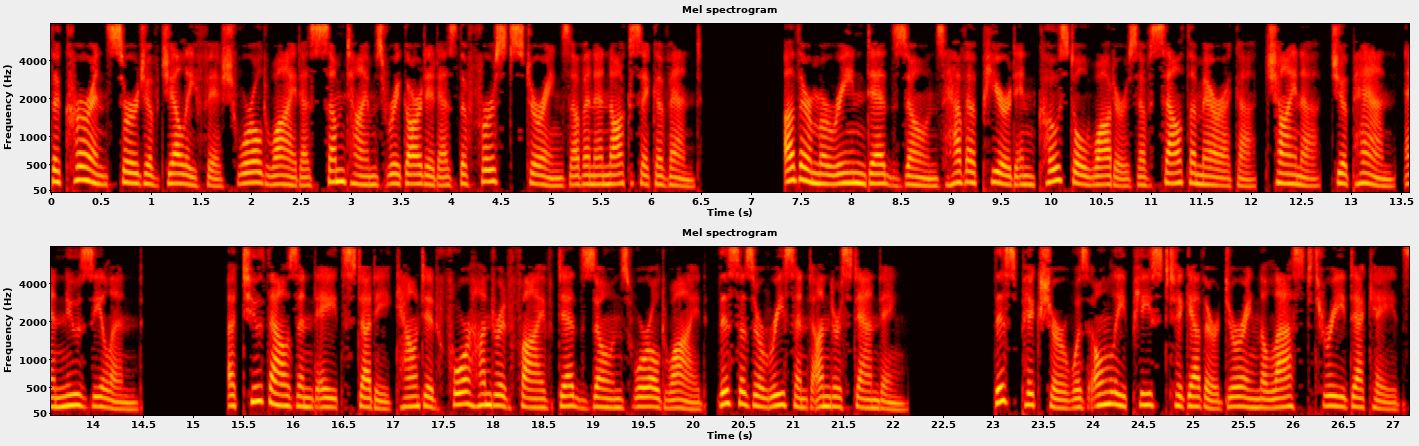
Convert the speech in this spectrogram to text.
The current surge of jellyfish worldwide is sometimes regarded as the first stirrings of an anoxic event. Other marine dead zones have appeared in coastal waters of South America, China, Japan, and New Zealand. A 2008 study counted 405 dead zones worldwide, this is a recent understanding. This picture was only pieced together during the last three decades.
